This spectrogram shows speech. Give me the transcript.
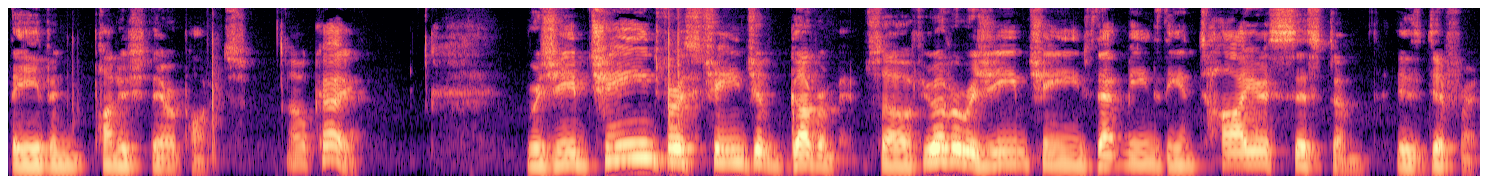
They even punish their opponents. Okay. Regime change versus change of government. So if you have a regime change, that means the entire system is different.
